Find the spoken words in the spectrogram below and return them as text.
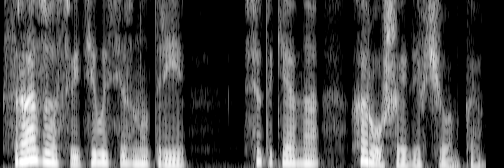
сразу осветилось изнутри — все-таки она хорошая девчонка.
